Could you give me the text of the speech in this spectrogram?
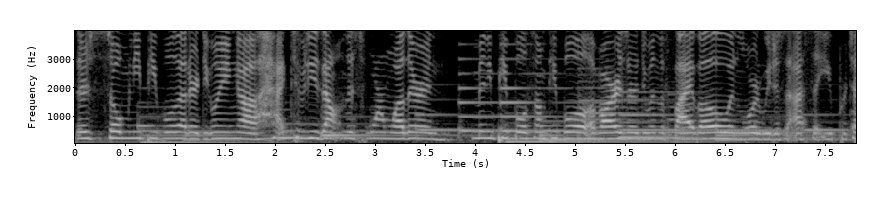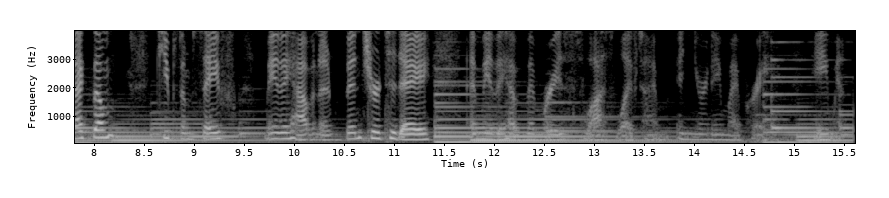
there's so many people that are doing uh, activities out in this warm weather, and many people, some people of ours are doing the 5 0. And Lord, we just ask that you protect them, keep them safe. May they have an adventure today, and may they have memories to last a lifetime. Amen.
